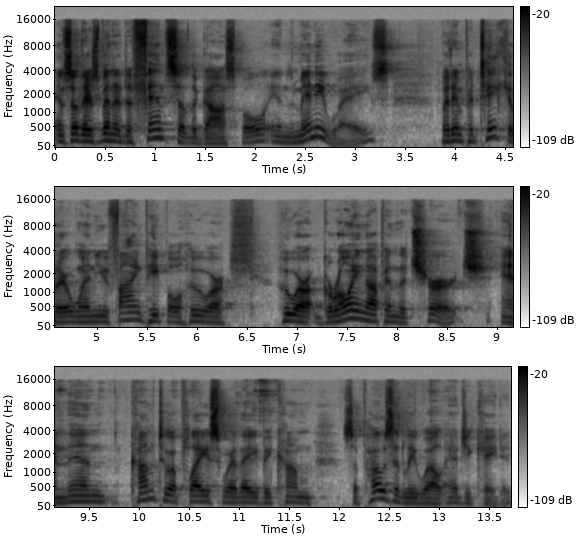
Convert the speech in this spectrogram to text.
And so there's been a defense of the gospel in many ways, but in particular, when you find people who are, who are growing up in the church and then come to a place where they become supposedly well educated,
